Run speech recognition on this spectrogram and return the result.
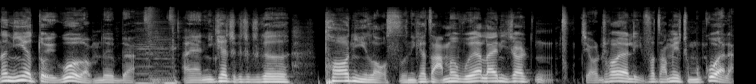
那你也怼过我们，对不对？哎呀，你看这个这个这个唐尼老师，你看咱们我也来你这儿，经常呀礼服，咱们也这么过了。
